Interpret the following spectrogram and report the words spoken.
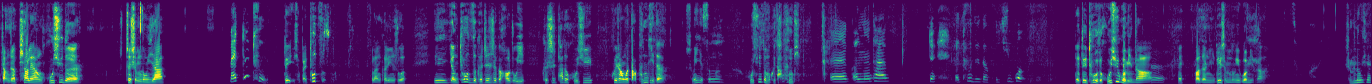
长着漂亮胡须的，这什么东西啊？白兔兔。对，小白兔子。”富兰克林说：“嗯，养兔子可真是个好主意。可是它的胡须会让我打喷嚏的，什么意思？胡须怎么会打喷嚏？呃，可能它对兔子的胡须过敏。对，对兔子胡须过敏呢。嗯。哎，瓜子，你对什么东西过敏呢？什么东西？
